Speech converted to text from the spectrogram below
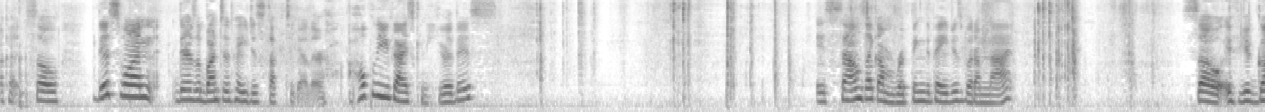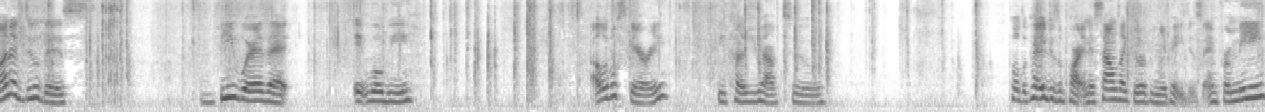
Okay, so this one, there's a bunch of pages stuck together. Hopefully you guys can hear this. It sounds like I'm ripping the pages, but I'm not. So if you're going to do this, beware that it will be a little scary because you have to pull the pages apart and it sounds like you're ripping your pages. And for me,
